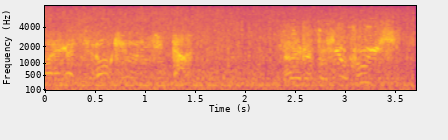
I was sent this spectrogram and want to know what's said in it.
我々が主導権を握った。誰か敵を攻撃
